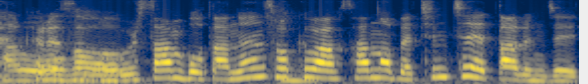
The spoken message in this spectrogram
바로. 그래서 뭐 울산보다는 석유화학 산업의 침체에 따른 이제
